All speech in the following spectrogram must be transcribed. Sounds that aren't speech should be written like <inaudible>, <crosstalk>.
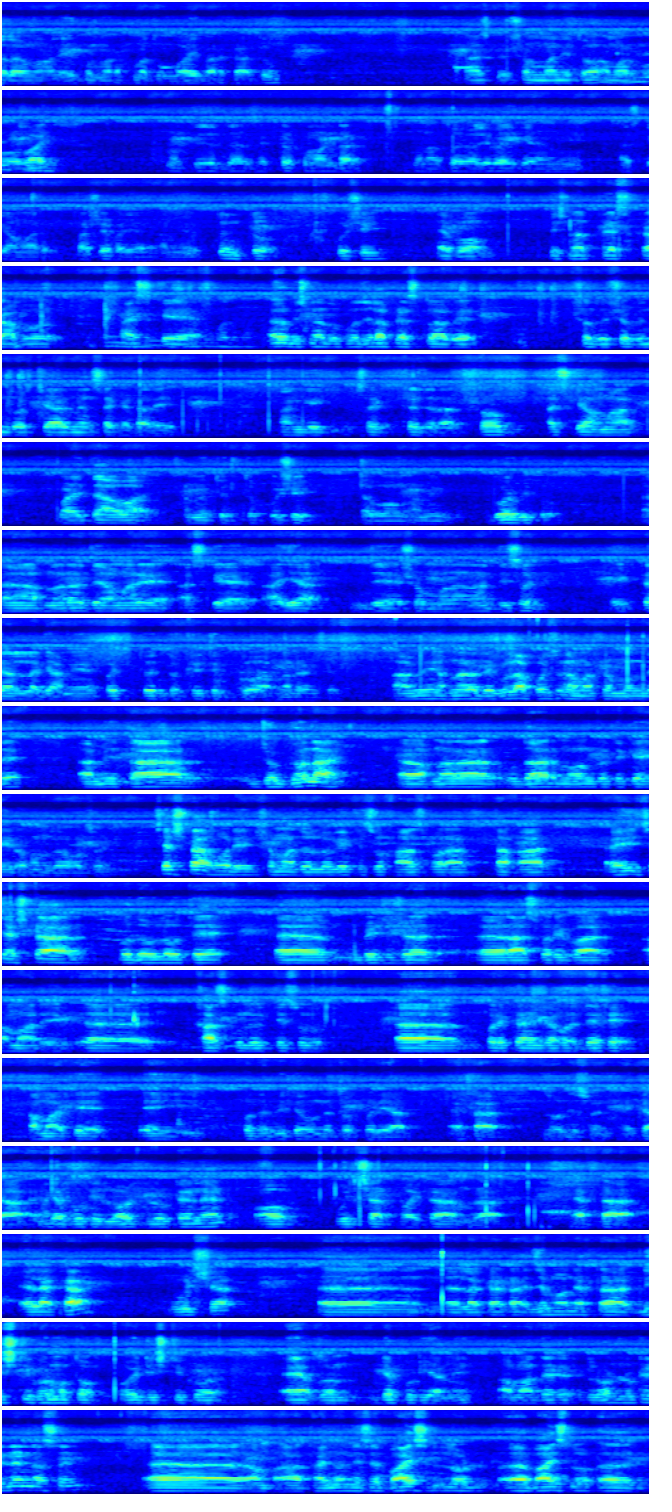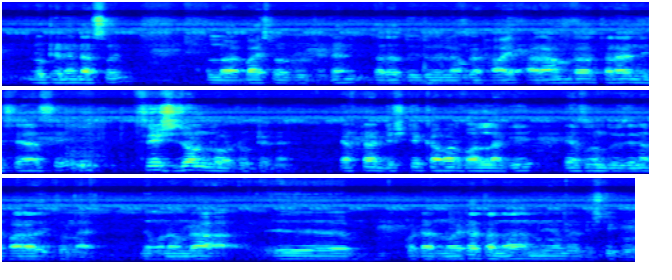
আসসালামু আলাইকুম রহমতুল্লাহ বারকাত আজকে সম্মানিত আমার বড় ভাই, মুক্তিযোদ্ধার সেক্টর কমান্ডার জনাব তৈব আলী ভাইকে আমি আজকে আমার পাশে পাইয়া আমি অত্যন্ত খুশি এবং বিশ্বনাথ প্রেস ক্লাবর আজকে বিশ্বনাথ উপজেলা প্রেস ক্লাবের সদস্যবৃন্দ চেয়ারম্যান সেক্রেটারি আঙ্গিক ট্রেজারার সব আজকে আমার বাড়িতে আওয়ায় আমি অত্যন্ত খুশি এবং আমি গর্বিত আপনারা যে আমারে আজকে আইয়া যে সম্মাননা দিছেন এইটার লাগে আমি অত্যন্ত কৃতজ্ঞ আপনারা কাছে। আমি আপনারা যেগুলা কইছেন আমার সম্বন্ধে আমি তার যোগ্য আহ, আপনারা উদার মন থেকে এইরকম দেওয়া চেষ্টা করি সমাজের লোকে কিছু কাজ করার থাকার। এই চেষ্টার বদৌলতে ব্রিটিশের রাজ পরিবার আমার কাজগুলো কিছু পরীক্ষা নিরীক্ষা করে দেখে আমাকে এই পদবিতে উন্নত করিয়া একটা জড়িয়েছেন এটা deputy lord lieutenant of Wiltshire এটা আমরা একটা এলাকা, উইলশার এলাকাটা, যেমন একটা ডিস্ট্রিক্টর মতো, ওই ডিস্ট্রিক্টর একজন ডেপুটি আমি। আমাদের লর্ড লিউটেন্যান্ট আছেন থাইনের নিচে বাইশ লর্ড বাইশ লিউটেন্যান্ট আছেন বাইশ লর্ড লিউটেন্যান্ট তারা দুইজন আমরা হাই। আর আমরা তারা নিচে আছি ত্রিশ জন লর্ড লিউটেন্যান্ট একটা ডিস্ট্রিক্ট কাভার করার লাগি একজন দুইজনে পারা দিত না। যেমন আমরা ওটা নয়টা থানা নিয়ে আমরা ডিস্ট্রিক্ট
